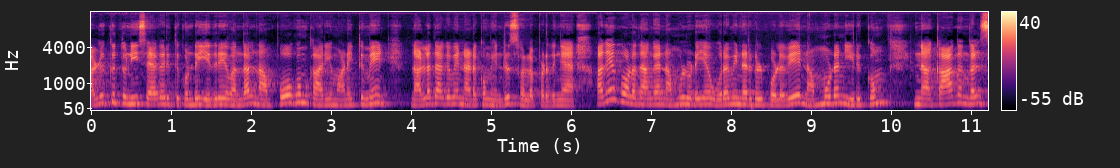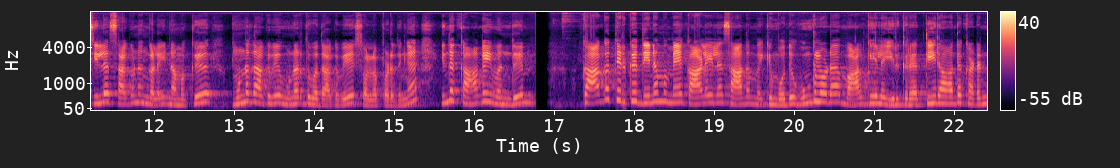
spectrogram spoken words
அழுக்கு துணி சேகரித்து கொண்டு எதிரே வந்தால் நாம் போகும் காரியம் அனைத்துமே நல்லதாகவே நடக்கும் என்று சொல்லப்படுதுங்க. அதே போல தாங்க நம்மளுடைய உறவினர்கள் போலவே நம்முடன் இருக்கும் காகங்கள் சில சகுனங்களை நமக்கு முன்னதாகவே உணர்த்துவதாகவே சொல்லப்படுதுங்க. இந்த காகை வந்து காகத்திற்கு தினமுமே காலையில் சாதம் வைக்கும்போது உங்களோட வாழ்க்கையில் இருக்கிற தீராத கடன்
